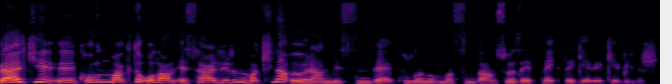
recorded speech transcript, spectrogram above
Belki e, korunmakta olan eserlerin makine öğrenmesinde kullanılmasından söz etmek de gerekebilir.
